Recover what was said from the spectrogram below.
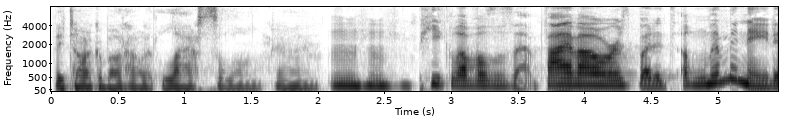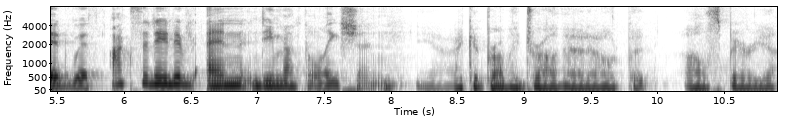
they talk about how it lasts a long time. Peak levels is at five hours, but it's eliminated with oxidative N demethylation. Yeah, I could probably draw that out, but I'll spare you.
